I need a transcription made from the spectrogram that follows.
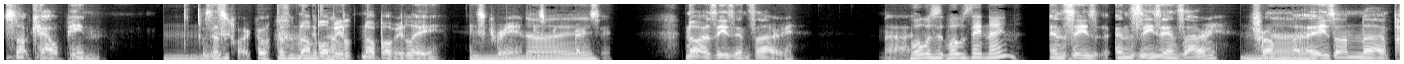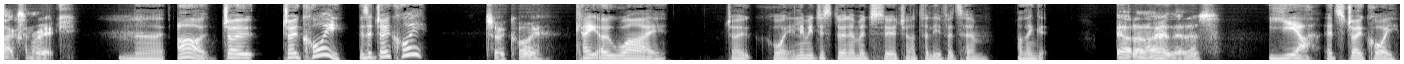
it's not Kal Penn Mm, he's quite cool. Not a bell. Bobby. Not Bobby Lee. He's Korean. He's pretty crazy. Not Aziz Ansari. No. What was? What was that name? Aziz Aziz Ansari from no, uh, he's on uh, Parks and Rec. no. Oh, Joe Jo Koy. Is it Jo Koy? Jo Koy. K O Y. Jo Koy. Let me just do an image search and I'll tell you if it's him. I think. It, Yeah, I don't know who that is. yeah, it's Jo Koy.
